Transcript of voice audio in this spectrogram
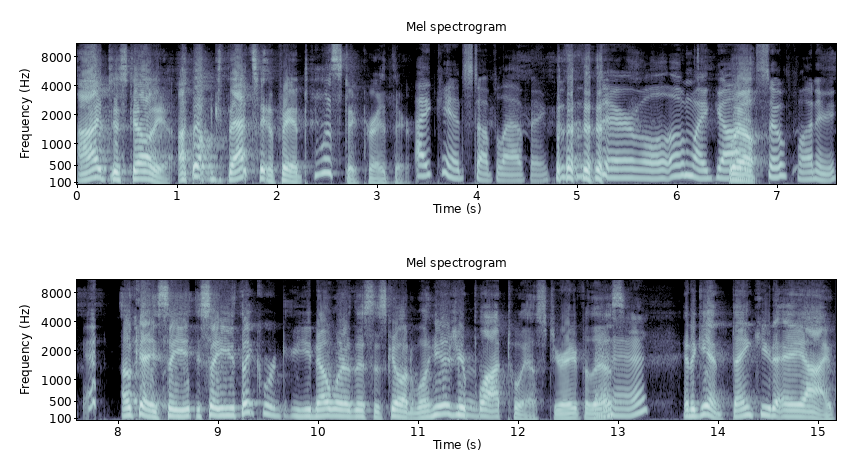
I just tell you, I think that's fantastic right there. I can't stop laughing. This is terrible. Oh my god, well, it's so funny. Okay, so you so you think we're you know where this is going. Well, here's your hmm. plot twist. You ready for this? Uh-huh. And again, thank you to AI.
